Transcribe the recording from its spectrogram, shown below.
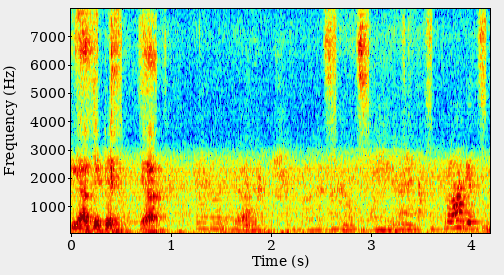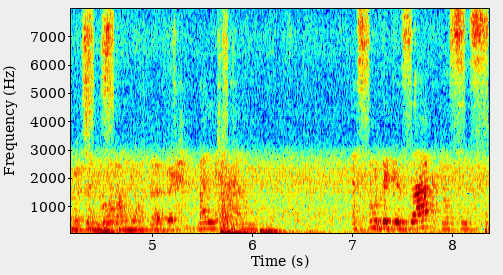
Ja, bitte? Ja. Frage zum weil ähm, es wurde gesagt, dass es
